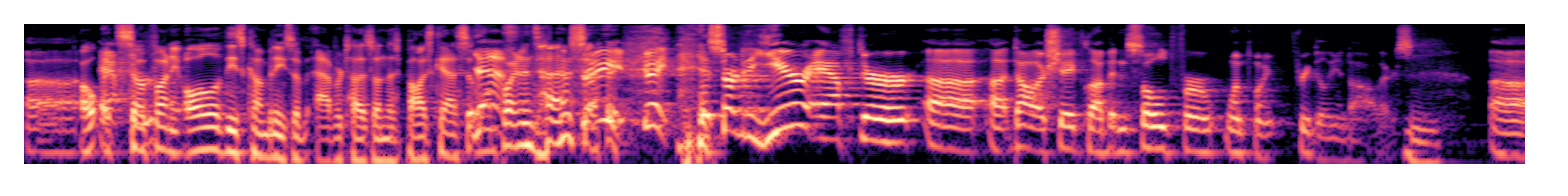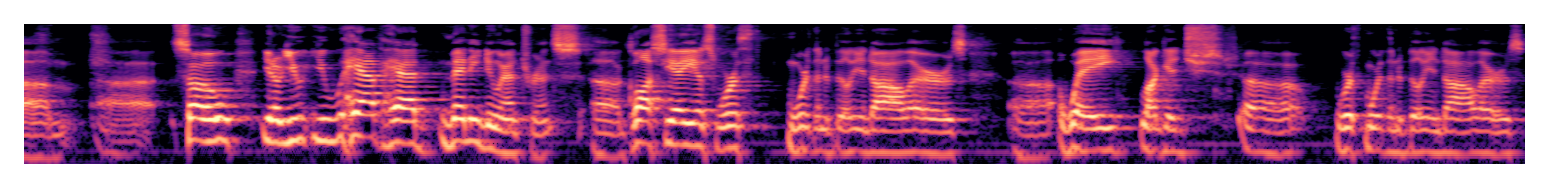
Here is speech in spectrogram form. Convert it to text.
Uh, oh, it's so funny. All of these companies have advertised on this podcast at yes, one point in time. So. Great, great. it started a year after uh, uh, Dollar Shave Club and sold for $1.3 billion. Mm. Um, uh, so you know you you have had many new entrants. Uh, Glossier is worth more than a billion dollars. Uh, Away luggage uh, worth more than a billion dollars.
